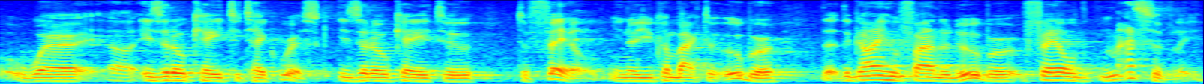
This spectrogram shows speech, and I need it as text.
where uh, is it okay to take risk? Is it okay to, to fail? You know, you come back to Uber, the, the guy who founded Uber failed massively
